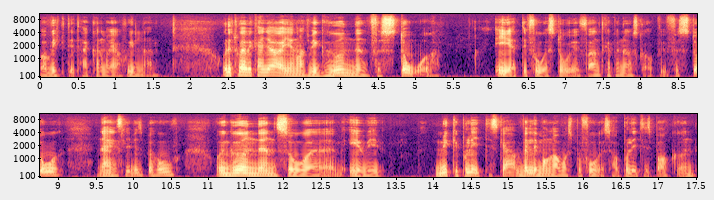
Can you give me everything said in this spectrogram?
var viktigt, här kunde man göra skillnad. Och det tror jag vi kan göra genom att vi i grunden förstår etikfrågor står ju för entreprenörskap. Vi förstår näringslivets behov. Och i grunden så eh, är vi mycket politiska. Väldigt många av oss på Fores har politisk bakgrund.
